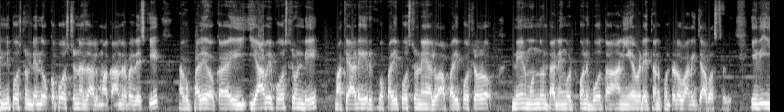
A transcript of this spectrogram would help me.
ఎన్ని పోస్టులు ఉంటుంది ఒక్క పోస్ట్ ఉన్న చాలు మాకు ఆంధ్రప్రదేశ్కి. నాకు పది ఒక యాభై పోస్టులు ఉండి మా కేటగిరీకి ఒక పది పోస్టులు ఉన్నాయాలు. ఆ పది పోస్టులలో నేను ముందుంటా నేను కొట్టుకొని పోతా అని ఎవడైతే అనుకుంటాడో వానికి జాబ్ వస్తుంది. ఇది ఈ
